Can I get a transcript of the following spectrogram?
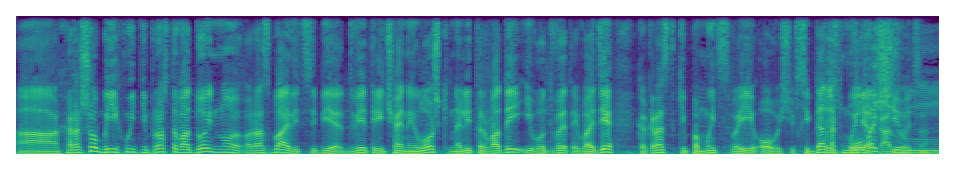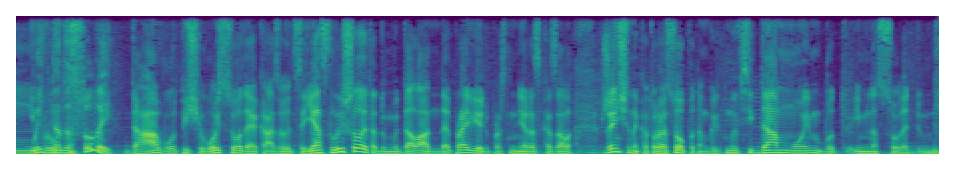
А, хорошо бы их мыть не просто водой, но разбавить себе 2-3 чайные ложки на литр воды, и вот в этой воде как раз-таки помыть свои овощи. Всегда То так мыли, овощи оказывается. мыть надо содой? Да, вот пищевой содой, оказывается. Я слышал это, думаю, да ладно, дай проверю. Просто мне рассказала женщина, которая с опытом, говорит, мы всегда моем вот именно с содой. Думаю, дай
